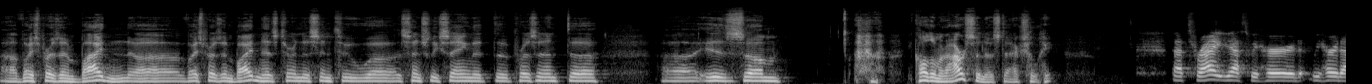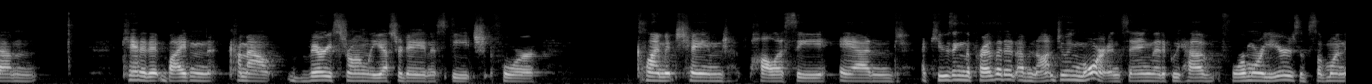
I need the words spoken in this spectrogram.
Uh, Vice President Biden. Uh, Vice President Biden has turned this into essentially saying that the president is. Um, he called him an arsonist, actually. That's right. Yes, we heard we heard um, candidate Biden come out very strongly yesterday in a speech for climate change policy and accusing the president of not doing more and saying that if we have four more years of someone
